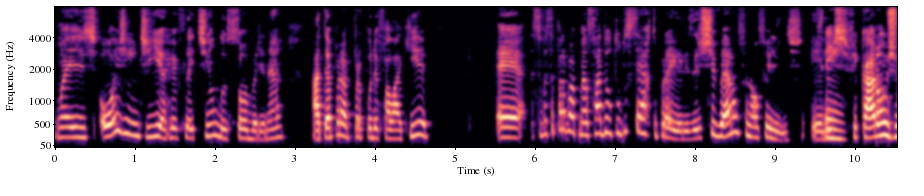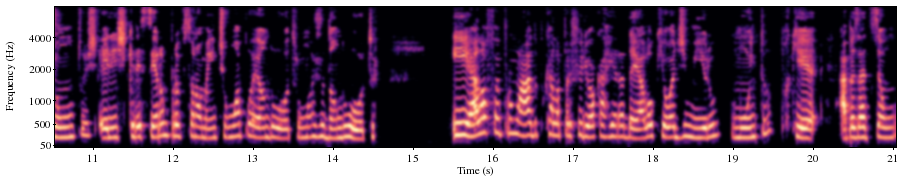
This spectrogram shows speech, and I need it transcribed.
Mas hoje em dia, refletindo sobre, né? Até pra poder falar aqui, é, se você parar pra pensar, deu tudo certo pra eles. Eles tiveram um final feliz. Eles Sim. ficaram juntos, eles cresceram profissionalmente, um apoiando o outro, um ajudando o outro. E ela foi pra um lado porque ela preferiu a carreira dela, o que eu admiro muito, porque apesar de, ser um,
